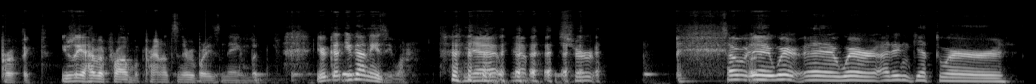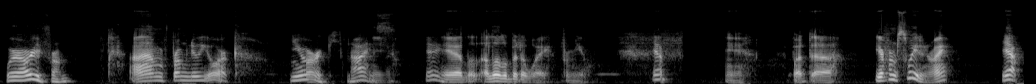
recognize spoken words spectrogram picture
Perfect. Usually, I have a problem with pronouncing everybody's name, but you got you got an easy one. Yeah, yeah, sure. So, uh, where, uh, where I didn't get where, where are you from? I'm from New York. New York. Nice. Yeah, a li- a little bit away from you. Yep. Yeah, but uh, you're from Sweden, right? Yep.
